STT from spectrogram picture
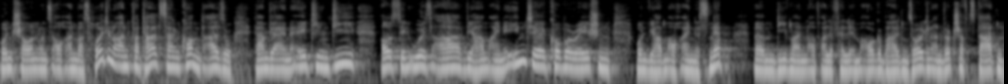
und schauen uns auch an, was heute noch an Quartalszahlen kommt. Also, da haben wir eine AT&T aus den USA, wir haben eine Intel Corporation und wir haben auch eine Snap, ähm, die man auf alle Fälle im Auge behalten sollte. Und an Wirtschaftsdaten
